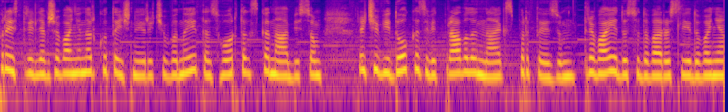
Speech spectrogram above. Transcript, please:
пристрій для вживання наркотичної речовини та згорток з канабісом. Речові докази відправили на експертизу. Триває досудове розслідування.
